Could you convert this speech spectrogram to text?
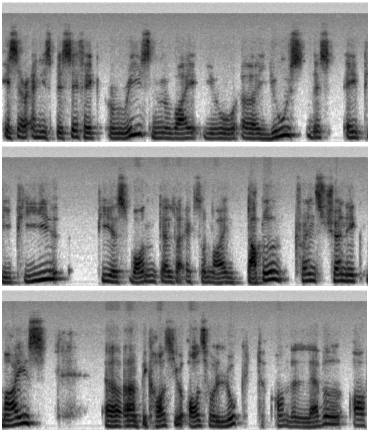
is there any specific reason why you uh, use this APP PS1 delta exon 9 double transgenic mice? Uh, because you also looked on the level of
